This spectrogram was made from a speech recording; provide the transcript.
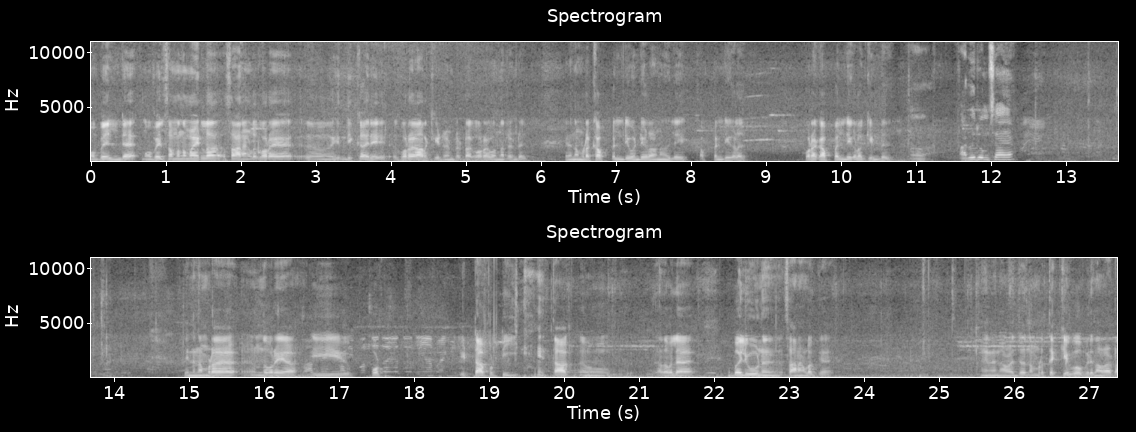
മൊബൈലിന്റെ മൊബൈൽ സംബന്ധമായിട്ടുള്ള സാധനങ്ങൾ കുറേ ഹിന്ദിക്കാർ കുറേ ഇറക്കിയിട്ടുണ്ട് കേട്ടോ കുറേ വന്നിട്ടുണ്ട്. പിന്നെ നമ്മുടെ കപ്പലിന്റെ വണ്ടികളാണ് അതിൽ കപ്പലിന്റെകൾ കുറേ കപ്പലിന്റെകളൊക്കെ ഉണ്ട് പിന്നെ നമ്മുടെ എന്താ പറയുക ഈ ഇട്ടാപ്പൊട്ടി താ അതുപോലെ ബലൂണ് സാധനങ്ങളൊക്കെ. അങ്ങനെ ഇത് നമ്മുടെ തെക്കേ ഗോപുരനട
